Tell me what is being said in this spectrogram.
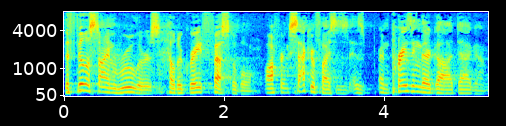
The Philistine rulers held a great festival, offering sacrifices and praising their god, Dagon.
